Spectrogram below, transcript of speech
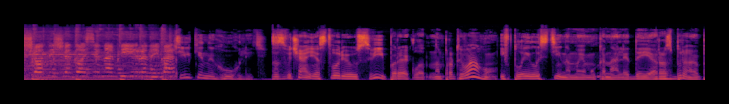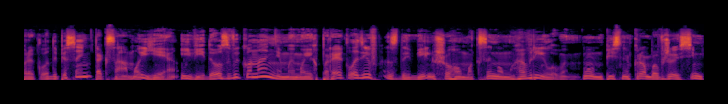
якщо ти ще досі нам вірений ваш Тільки не гугліть. Зазвичай я створюю свій переклад на противагу, і в плейлисті на моєму каналі, де я розбираю переклади пісень, так само є і відео з виконаннями моїх перекладів, здебільшого Максимом Гавріловим. Вон пісня краба вже 7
